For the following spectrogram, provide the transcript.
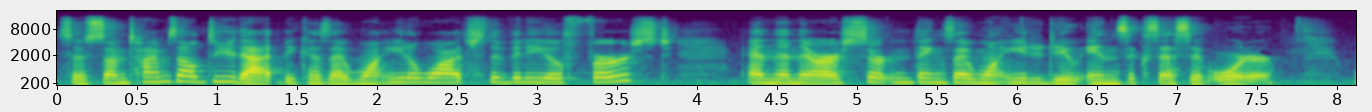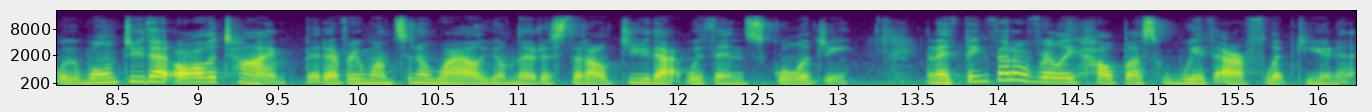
So sometimes I'll do that because I want you to watch the video first and then there are certain things I want you to do in successive order. We won't do that all the time, but every once in a while you'll notice that I'll do that within Schoology. And I think that'll really help us with our flipped unit.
